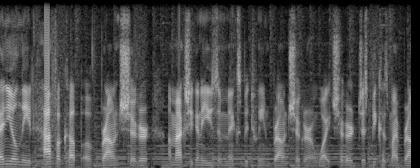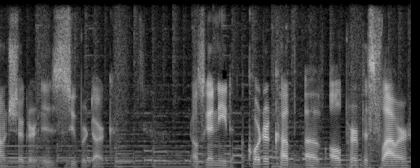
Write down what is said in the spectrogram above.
Then you'll need half a cup of brown sugar. I'm actually going to use a mix between brown sugar and white sugar just because my brown sugar is super dark. You're also going to need a quarter cup of all-purpose flour,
